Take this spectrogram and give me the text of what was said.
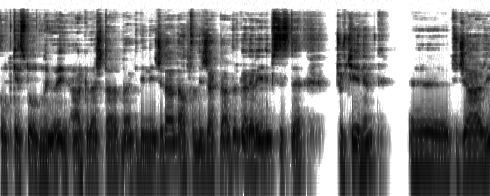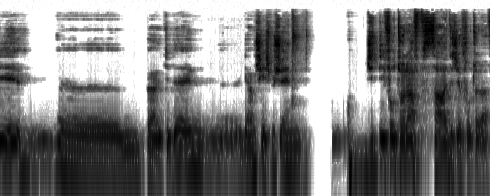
podcast'ı olduğuna göre arkadaşlar belki dinleyiciler de hatırlayacaklardır. Galeri elipsis'te Türkiye'nin e, ticari belki de en gelmiş geçmiş en ciddi fotoğraf sadece fotoğraf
